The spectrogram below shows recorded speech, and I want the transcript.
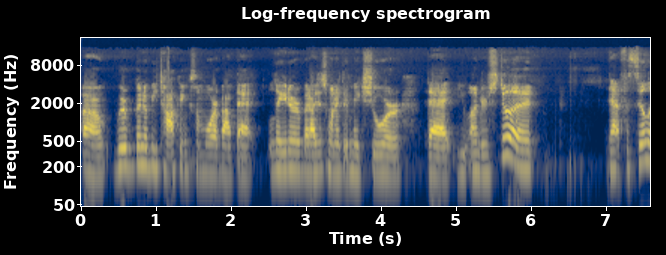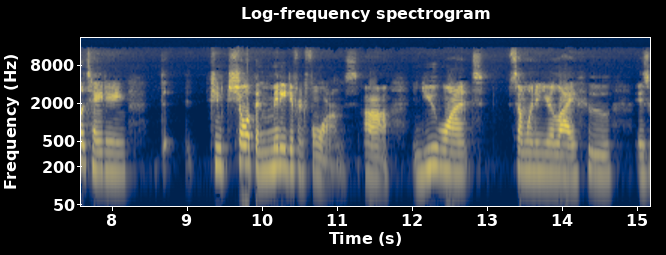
uh, we're going to be talking some more about that later, but I just wanted to make sure that you understood that facilitating can show up in many different forms. Uh, you want someone in your life who is,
